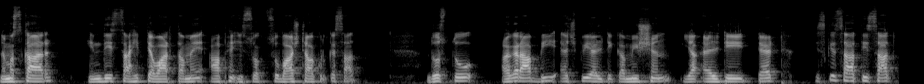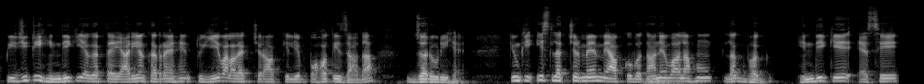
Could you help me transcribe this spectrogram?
नमस्कार, हिंदी साहित्य वार्ता में आप हैं इस वक्त सुभाष ठाकुर के साथ। दोस्तों, अगर आप भी एच पी कमीशन या एल टी टेट इसके साथ ही साथ पीजीटी हिंदी की अगर तैयारियाँ कर रहे हैं तो ये वाला लेक्चर आपके लिए बहुत ही ज़्यादा ज़रूरी है। क्योंकि इस लेक्चर में मैं आपको बताने वाला हूँ, लगभग हिंदी के ऐसे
